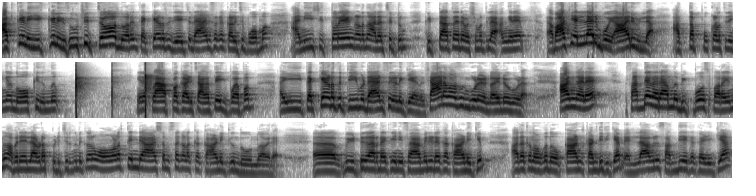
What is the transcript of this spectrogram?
അക്കിളി ഇക്കിളി സൂക്ഷിച്ചോ എന്ന് പറഞ്ഞ് തെക്കേടത്ത് ജയിച്ച് ഡാൻസ് ഒക്കെ കളിച്ച് പോകുമ്പോൾ അനീഷ് ഇത്രയും കിടന്ന് അലച്ചിട്ടും കിട്ടാത്തതിന്റെ വിഷമത്തിൽ അങ്ങനെ ബാക്കി എല്ലാവരും പോയി ആരുമില്ല അത്തപ്പൂക്കളത്തിൽ ഇങ്ങനെ നോക്കി നിന്ന് ഇങ്ങനെ ക്ലാപ്പൊക്കെ അടിച്ച് അകത്തേക്ക് പോയപ്പം ഈ തെക്കേടത്ത് ടീം ഡാൻസ് കളിക്കുകയാണ്. ഷാനവാസും കൂടെ ഉണ്ട് അതിന്റെ കൂടെ? അങ്ങനെ സദ്യ തരാമെന്ന് ബിഗ് ബോസ് പറയുന്നു. അവരെല്ലാം അവിടെ പിടിച്ചിരുന്നു. മിക്കവാറും ഓണത്തിന്റെ ആശംസകളൊക്കെ കാണിക്കും തോന്നുന്നു അവരെ. വീട്ടുകാരുടെയൊക്കെ ഇനി ഫാമിലിയുടെയൊക്കെ കാണിക്കും. അതൊക്കെ നമുക്ക് കണ്ടിരിക്കാം. എല്ലാവരും സദ്യയൊക്കെ കഴിക്കുക.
